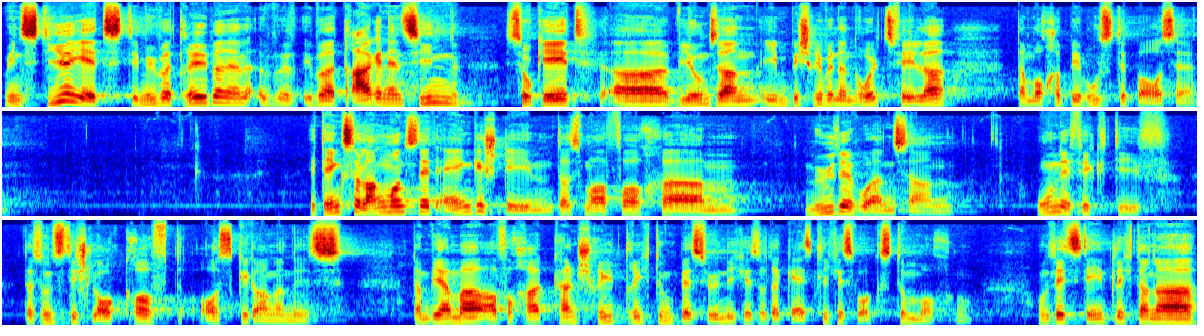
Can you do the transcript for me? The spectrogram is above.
Wenn es dir jetzt im übertragenen Sinn so geht äh, wie unseren eben beschriebenen Holzfäller, dann mach eine bewusste Pause. Ich denke, solange wir uns nicht eingestehen, dass wir einfach ähm, müde worden sind, uneffektiv, dass uns die Schlagkraft ausgegangen ist, dann werden wir einfach auch keinen Schritt Richtung persönliches oder geistliches Wachstum machen und letztendlich dann auch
